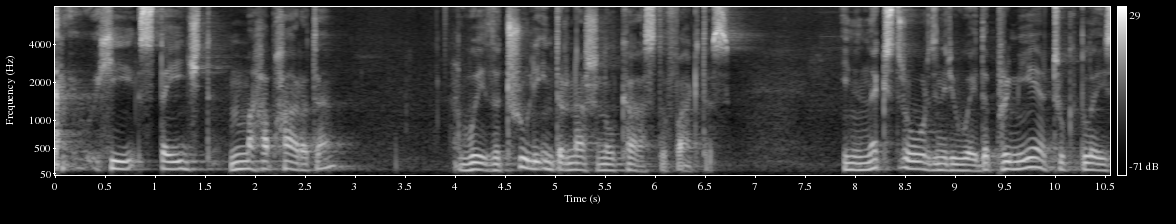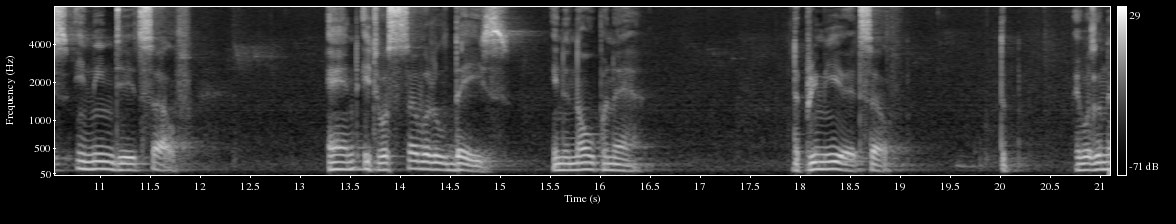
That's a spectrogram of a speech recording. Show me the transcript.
he staged Mahabharata with a truly international cast of actors in an extraordinary way. The premiere took place in India itself, and it was several days in an open air. The premiere itself. It was an,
